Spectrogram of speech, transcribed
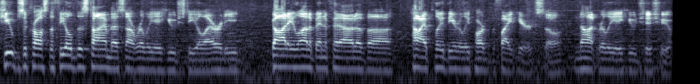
cubes across the field this time. That's not really a huge deal. I already got a lot of benefit out of uh, how I played the early part of the fight here, so not really a huge issue.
